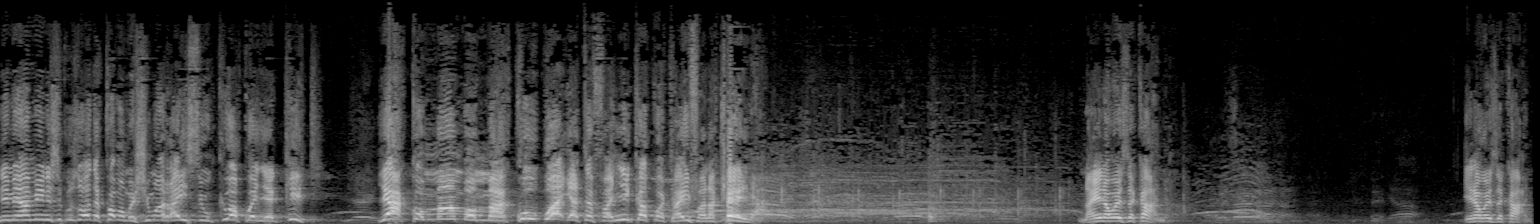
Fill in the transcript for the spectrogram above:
nimeamini siku zote kwamba Mheshimiwa Rais ukiwa kwenye kiti yako mambo makubwa yatafanyika kwa taifa la Kenya, na inawezekana, inawezekana.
